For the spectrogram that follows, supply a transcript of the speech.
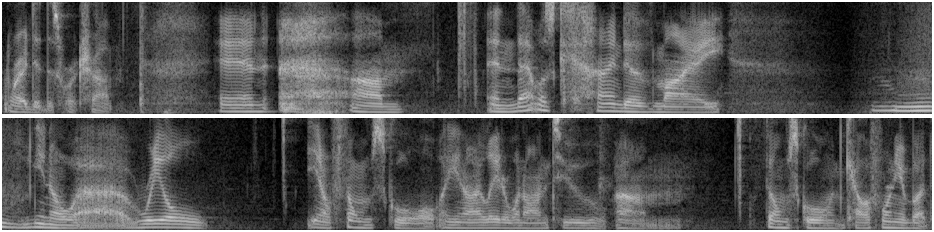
where I did this workshop, and um, and that was kind of my you know uh, real you know film school. You know, I later went on to um, film school in California, but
